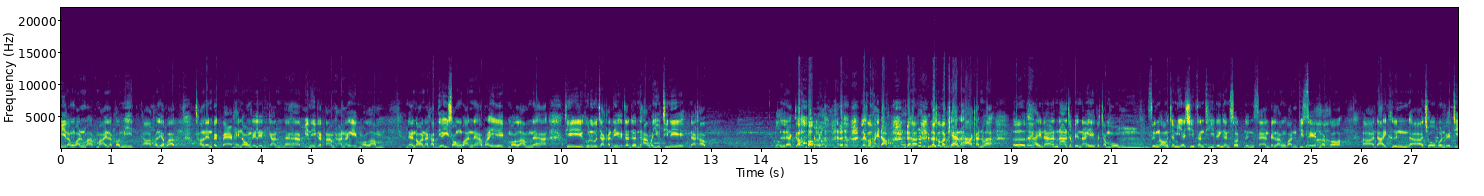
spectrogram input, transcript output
มีรางวัลมากมาย แล้วก็มีอ่าเขาเรียกว่า talent แปลกๆ ให้น้องได้เล่นกันนะฮะปีนี้ก็ตามหานางเอกหมอลำแน่นอนนะครับเดี๋ยวอีก2 วันนะครับพระเอกหมอลำนะฮะที่คุณรู้จักกันดีก็จะเดินทางมาอยู่ที่นี่นะครับ แล้วก็แล้วก็ไฟดับนะฮะแล้วก็มาแคสหากันว่า เออใครนะน่าจะเป็นนางเอกประจำวงอืมซึ่งน้องจะมีอาชีพทันทีได้เงินสด 1 0 0 0 0แสนเป็นรางวัลพิเศษว้าวแล้วก็อ่าได้ขึ้นอ่าโชว์บนเวที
